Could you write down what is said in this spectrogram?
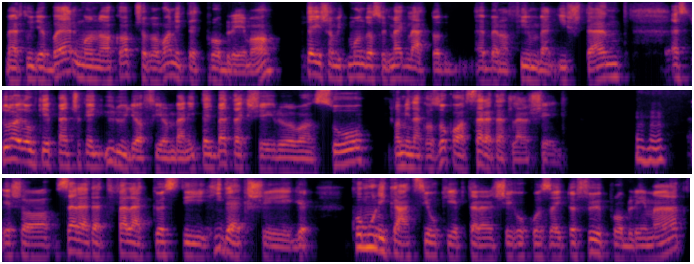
mert ugye Bergmannal kapcsolatban van itt egy probléma, te is, amit mondasz, hogy megláttad ebben a filmben Istent, ez tulajdonképpen csak egy ürügy a filmben. Itt egy betegségről van szó, aminek az oka a szeretetlenség. Uh-huh. És a szeretett felek közti hidegség, kommunikációképtelenség okozza itt a fő problémát,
